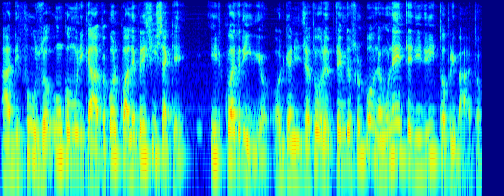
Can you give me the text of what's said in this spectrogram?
ha diffuso un comunicato col quale precisa che il Quadrivio, organizzatore del premio Sulmona, è un ente di diritto privato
